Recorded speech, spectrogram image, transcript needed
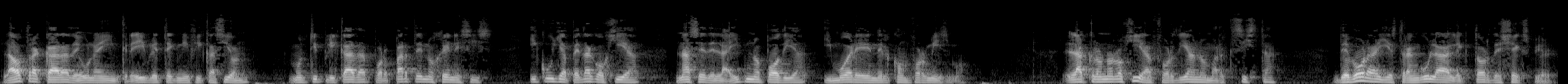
la otra cara de una increíble tecnificación, multiplicada por partenogénesis y cuya pedagogía nace de la hipnopodia y muere en el conformismo. La cronología fordiano-marxista devora y estrangula al lector de Shakespeare,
